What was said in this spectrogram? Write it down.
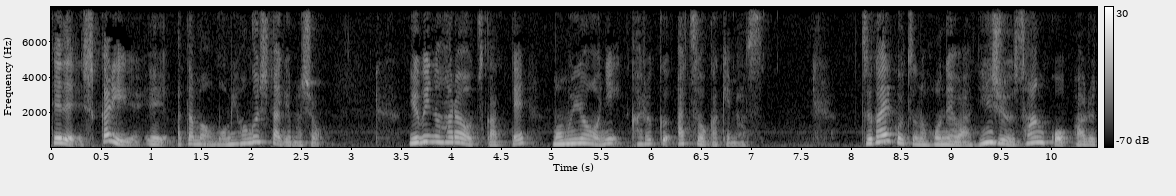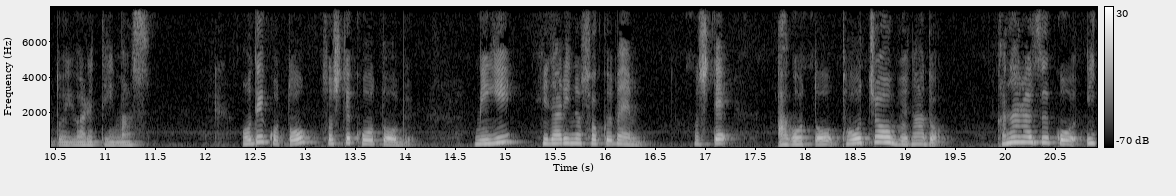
手でしっかり、え、頭を揉みほぐしてあげましょう。指の腹を使って揉むように軽く圧をかけます。頭蓋骨の骨は23個あると言われています。おでことそして後頭部。右左の側面。そして顎と頭頂部など。必ずこう一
